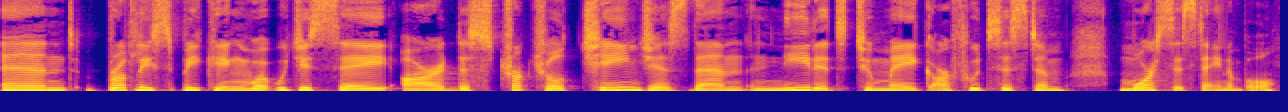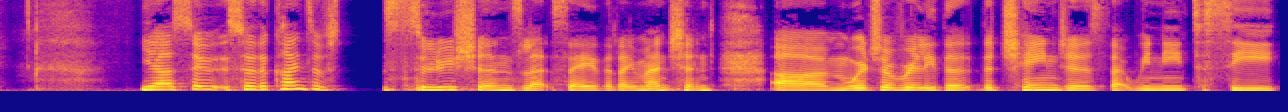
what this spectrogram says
And broadly speaking, what would you say are the structural changes then needed to make our food system more sustainable? Yeah, so so the kinds of solutions, let's say, that I mentioned, um, which are really the, the changes that we need to see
